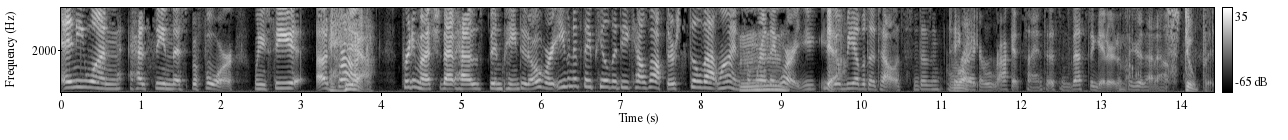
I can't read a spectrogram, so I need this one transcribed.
anyone has seen this before. When you see a truck. Yeah. pretty much that has been painted over. Even if they peel the decals off, there's still that line from where they mm. were. You, Yeah. You'll be able to tell. It's, it doesn't take Right. like a rocket scientist investigator to figure that out. stupid.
